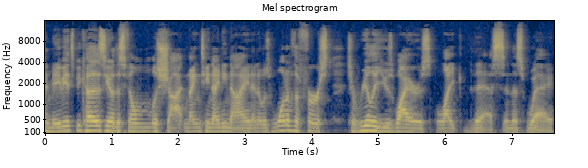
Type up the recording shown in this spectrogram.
and maybe it's because, you know, this film was shot in 1999 and it was one of the first to really use wires like this in this way.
